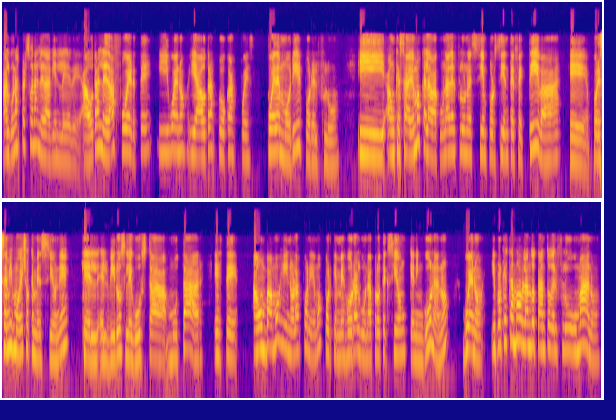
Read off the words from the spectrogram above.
algunas personas le da bien leve, a otras le da fuerte y bueno, y a otras pocas pues pueden morir por el flu. Y aunque sabemos que la vacuna del flu no es 100% efectiva, eh, por ese mismo hecho que mencioné, que el, virus le gusta mutar, este, aún vamos y no las ponemos porque mejor alguna protección que ninguna, ¿no? Bueno, ¿y por qué estamos hablando tanto del flu humano?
